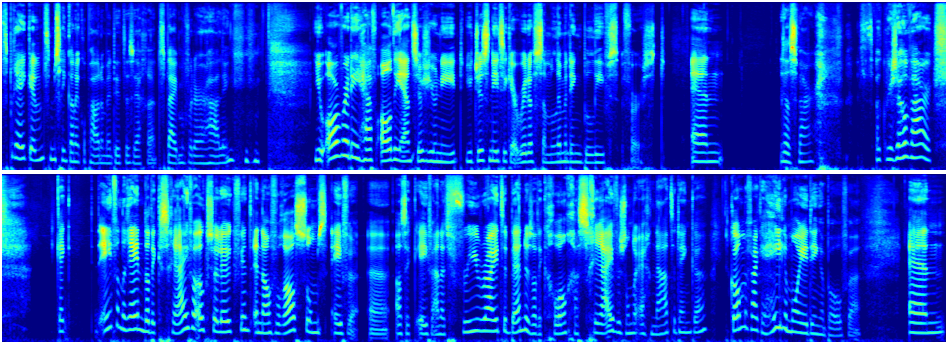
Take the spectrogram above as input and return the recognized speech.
sprekend. Misschien kan ik ophouden met dit te zeggen. Het spijt me voor de herhaling. you already have all the answers you need. You just need to get rid of some limiting beliefs first. En dat is waar. dat is ook weer zo waar. Kijk, een van de redenen dat ik schrijven ook zo leuk vind. En dan vooral soms even uh, als ik even aan het freewriten ben. Dus dat ik gewoon ga schrijven zonder echt na te denken. komen vaak hele mooie dingen boven. En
